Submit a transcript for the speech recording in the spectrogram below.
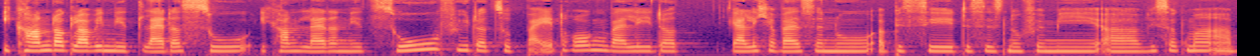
ich kann da glaube ich nicht leider so, ich kann leider nicht so viel dazu beitragen, weil ich da ehrlicherweise nur ein bisschen, das ist nur für mich, äh, wie sagt man, ein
